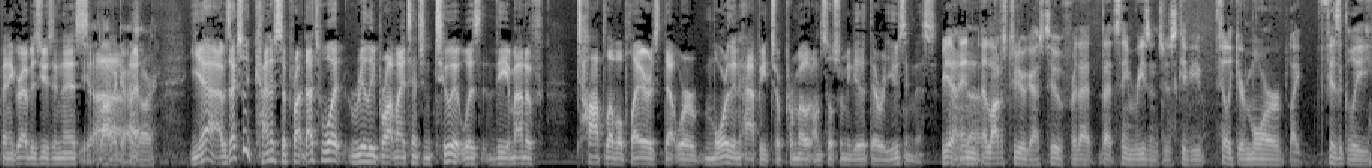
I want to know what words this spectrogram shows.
Benny Greb is using this. Yeah, a lot of Uh, guys I- are. Yeah, I was actually kind of surprised. That's what really brought my attention to it was the amount of top level players that were more than happy to promote on social media that they were using this. Yeah, and, uh, a lot of studio guys too for that that same reason to just give you feel like you're more like physically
